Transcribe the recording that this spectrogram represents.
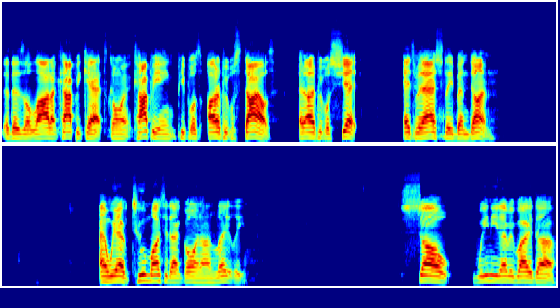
That there's a lot of copycats going copying people's other people's styles and other people's shit. It's been actually been done. And we have too much of that going on lately. So we need everybody to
